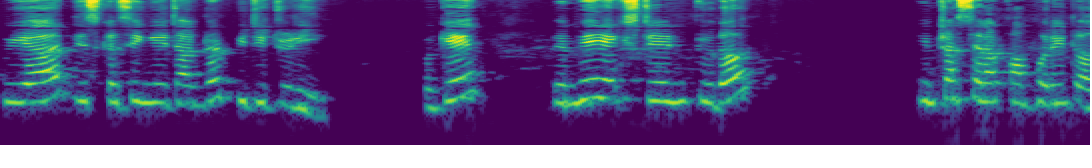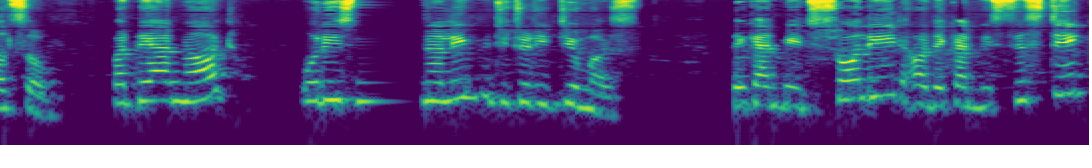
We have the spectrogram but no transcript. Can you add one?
we are discussing it under pituitary. Okay, they may extend to the intracellular component also, but they are not originally pituitary tumors. They can be solid or they can be cystic.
